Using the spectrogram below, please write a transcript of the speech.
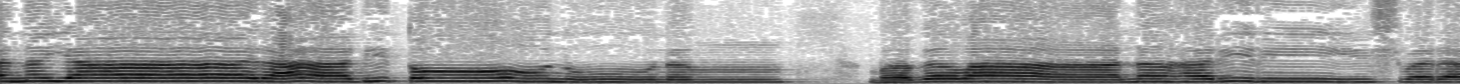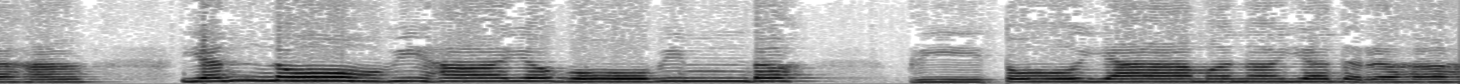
अनयाराधितो नूनम् भगवान् हरिरीश्वरः यन्नो विहाय गोविन्दः प्रीतो यामन यदर्हः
